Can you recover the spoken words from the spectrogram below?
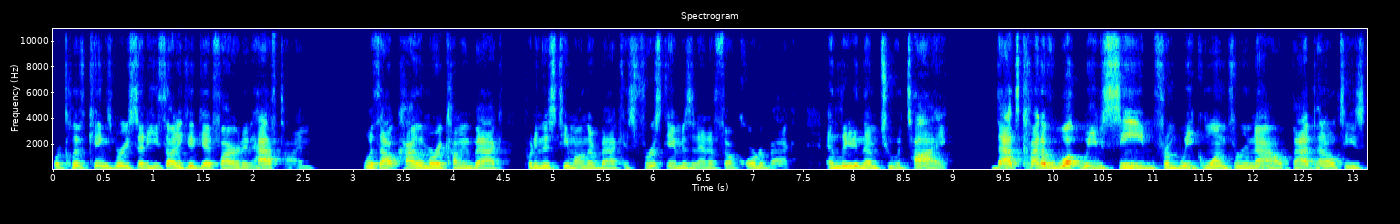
where Kliff Kingsbury said he thought he could get fired at halftime without Kyler Murray coming back putting this team on their back, his first game as an NFL quarterback, and leading them to a tie. That's kind of what we've seen from week one through now bad penalties,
